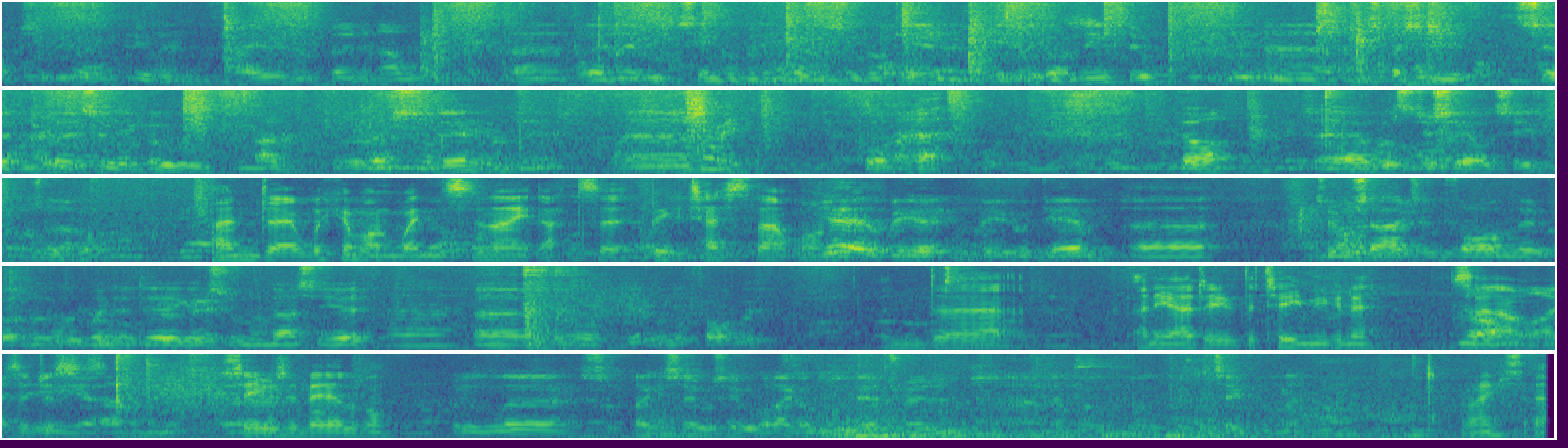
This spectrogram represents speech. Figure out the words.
obviously, we don't want people tiring and burning out, uh, playing every single minute, every single game if we don't need to, uh, and especially with certain players who, who we had give a rest today. Um, but uh, no, uh, we'll just see how the season goes with that one. And uh, Whickham on Wednesday night. That's a big test, that one. Yeah, it'll be a, it'll be a good game. Uh, two sides in form. They've got another good win today against Sunderland last year. Uh, so yeah, we look forward to it. And uh, any idea of the team you're going to set No, out? no idea just yet at the minute. see who's Uh, available? We'll, uh, like I say, we'll see what like on Monday training, and then we'll, we'll pick the team from there. Right.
